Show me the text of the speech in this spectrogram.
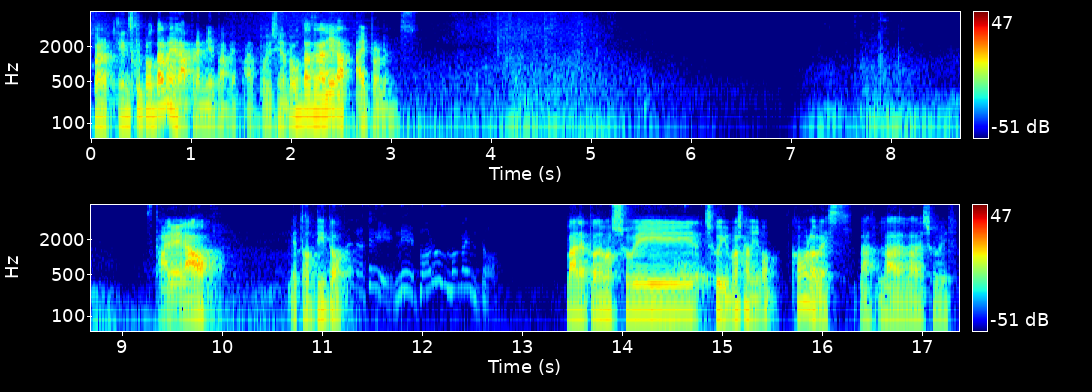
Bueno, tienes que preguntarme de la Premier para empezar. Porque si me preguntas de la Liga, hay problemas. Está helado. De tontito. De. Vale, podemos subir. Subimos, amigo. ¿Cómo lo ves? La- la de subir.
